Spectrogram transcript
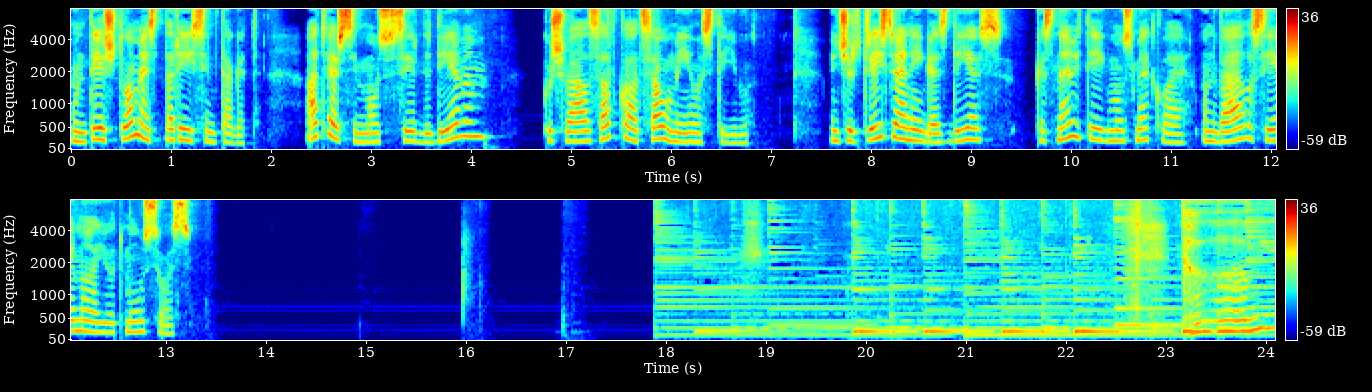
Un tieši to mēs darīsim tagad. Atvērsim mūsu sirdi Dievam, kurš vēlas atklāt savu mīlestību. Viņš ir trīsvienīgais Dievs, kas nemitīgi mūs meklē un vēlas iemājot mūsos. kam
